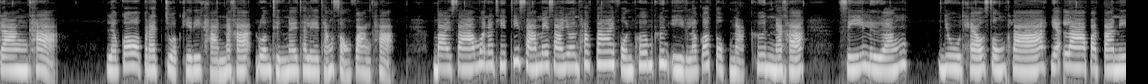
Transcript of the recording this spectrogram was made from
ตรังค่ะ แล้วก็ประจวบคีรีขันธ์นะคะ รวมถึงในทะเลทั้งสองฝั่งค่ะ บ่ายสามวันอาทิตย์ที่ 3 เมษายนภาคใต้ฝนเพิ่มขึ้นอีก แล้วก็ตกหนักขึ้นนะคะ สีเหลือง อยู่แถวสงขลา ยะลา ปัตตานี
